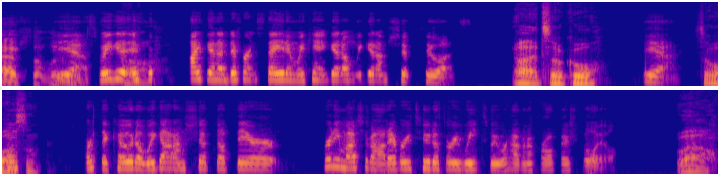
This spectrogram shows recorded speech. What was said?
Absolutely. yes we get if Oh, we're like in a different state and we can't get them we get them shipped to us oh, that's so cool. yeah So awesome. north dakota we got them shipped up there pretty much about every two to three weeks we were having a crawfish boil Wow.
